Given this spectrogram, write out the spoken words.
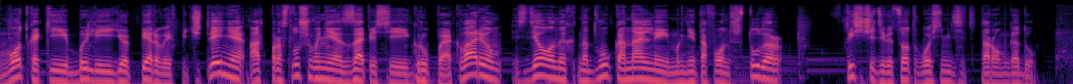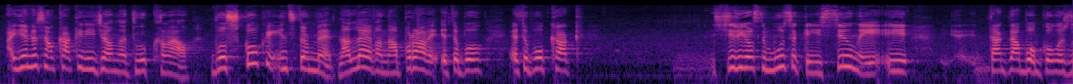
Вот какие были ее первые впечатления от прослушивания записей группы «Аквариум», сделанных на двухканальный магнитофон «Штудер» в 1982 году. А я не знаю, как они делали на двухканал. Был сколько инструмент, налево, направо. Это был, это был как серьезная музыка и сильный. И тогда был голос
